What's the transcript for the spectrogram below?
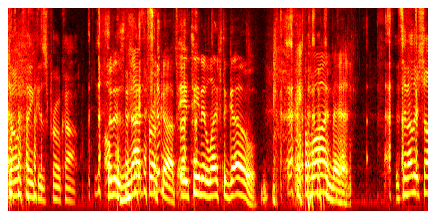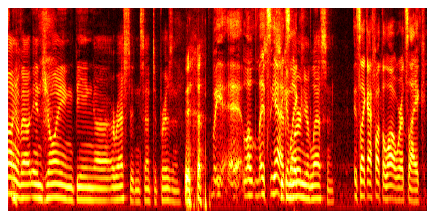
don't think is pro cop. No. That is not pro cop. 18 in life to go. Come on, man. It's another song about enjoying being uh, arrested and sent to prison. So But yeah, well, it's yeah, you it's can like learn your lesson. it's like I fought the law, where it's like,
